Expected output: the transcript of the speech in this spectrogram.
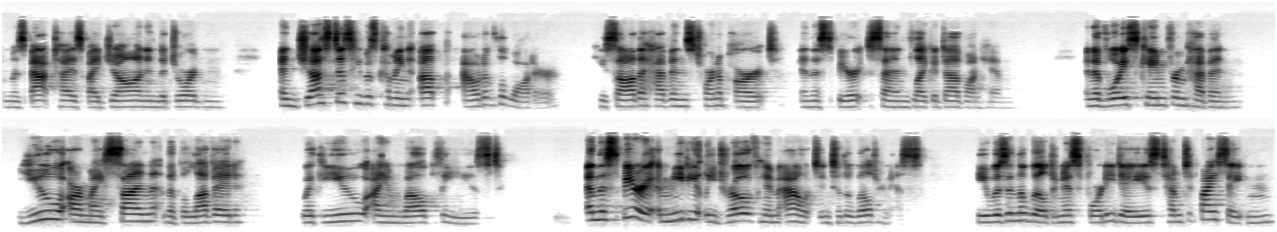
and was baptized by John in the Jordan. And just as he was coming up out of the water, he saw the heavens torn apart and the Spirit descend like a dove on him. And a voice came from heaven You are my Son, the beloved. With you I am well pleased. And the Spirit immediately drove him out into the wilderness. He was in the wilderness 40 days, tempted by Satan,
